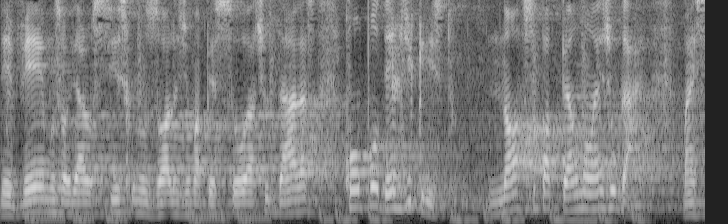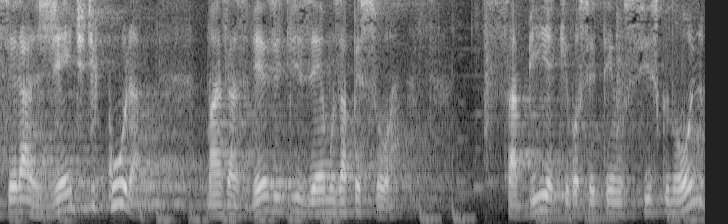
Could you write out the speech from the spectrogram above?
Devemos olhar o cisco nos olhos de uma pessoa, ajudá-las com o poder de Cristo. Nosso papel não é julgar, mas ser agente de cura. Mas às vezes dizemos à pessoa: Sabia que você tem um cisco no olho?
